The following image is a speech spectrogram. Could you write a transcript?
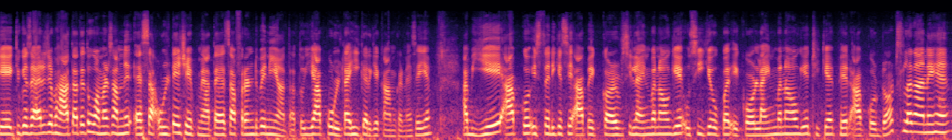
कि क्योंकि ज़ाहिर जब हाथ आते तो वो हमारे सामने ऐसा उल्टे शेप में आता है, ऐसा फ्रंट पे नहीं आता। तो ये आपको उल्टा ही करके काम करना है, सही है? अब ये आपको इस तरीके से आप एक कर्व सी लाइन बनाओगे, उसी के ऊपर एक और लाइन बनाओगे, ठीक है? फिर आपको डॉट्स लगाने हैं।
